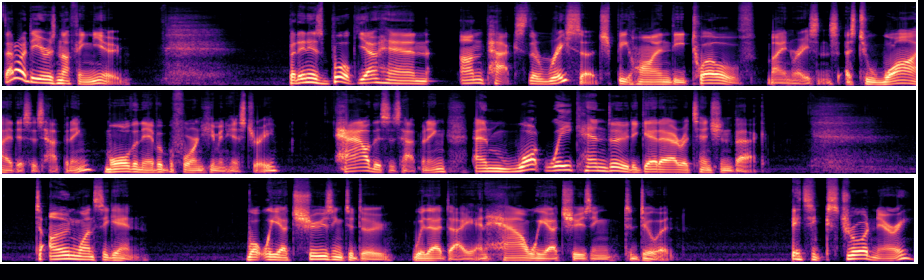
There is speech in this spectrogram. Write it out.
That idea is nothing new. But in his book, Johann unpacks the research behind the 12 main reasons as to why this is happening more than ever before in human history, how this is happening, and what we can do to get our attention back to own once again what we are choosing to do with our day and how we are choosing to do it. It's extraordinary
